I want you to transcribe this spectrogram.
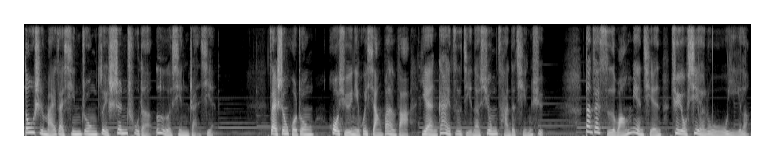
都是埋在心中最深处的恶心展现。在生活中，或许你会想办法掩盖自己那凶残的情绪，但在死亡面前，却又泄露无遗了。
